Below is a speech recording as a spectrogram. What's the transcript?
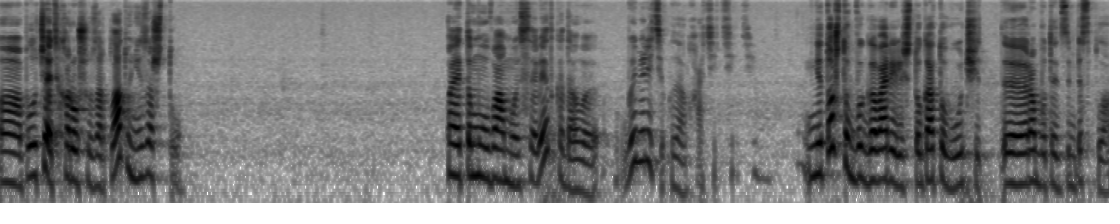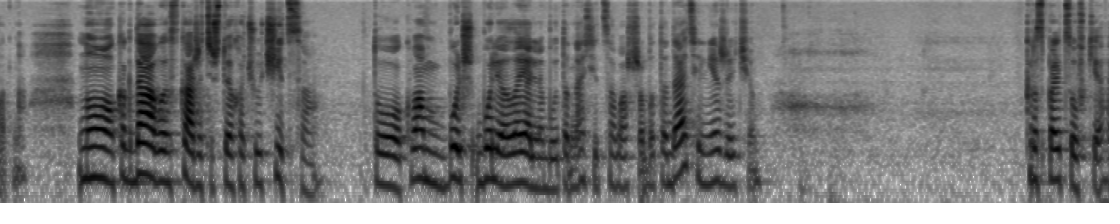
э, получать хорошую зарплату ни за что. Поэтому вам мой совет, когда вы выберете, куда вы хотите идти. Не то, чтобы вы говорили, что готовы учить, э, работать за бесплатно, но когда вы скажете, что я хочу учиться, то к вам больше, более лояльно будет относиться ваш работодатель, нежели чем к распальцовке,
